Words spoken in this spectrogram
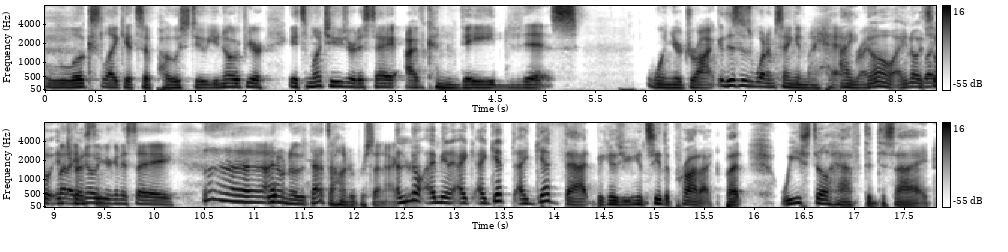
looks like it's supposed to. You know if you're. It's much easier to say I've conveyed this when you're drawing. This is what I'm saying in my head. I right? know, I know. It's Like, so but I know you're going to say, uh, I don't know that that's 100 percent Uh, accurate. No, I mean I, I get I get that because you can see the product, but we still have to decide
